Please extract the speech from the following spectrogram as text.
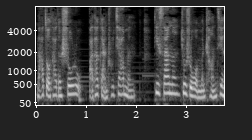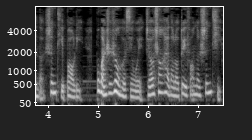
拿走他的收入，把他赶出家门。第三呢，就是我们常见的身体暴力，不管是任何行为，只要伤害到了对方的身体，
